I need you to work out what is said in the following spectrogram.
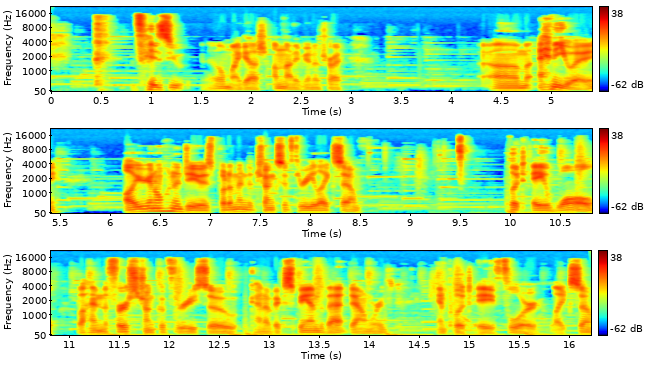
visu. Oh my gosh, I'm not even to try. Um, anyway, all you're going to want to do is put them into chunks of three like so. Put a wall behind the first chunk of three, so kind of expand that downwards and put a floor like so.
